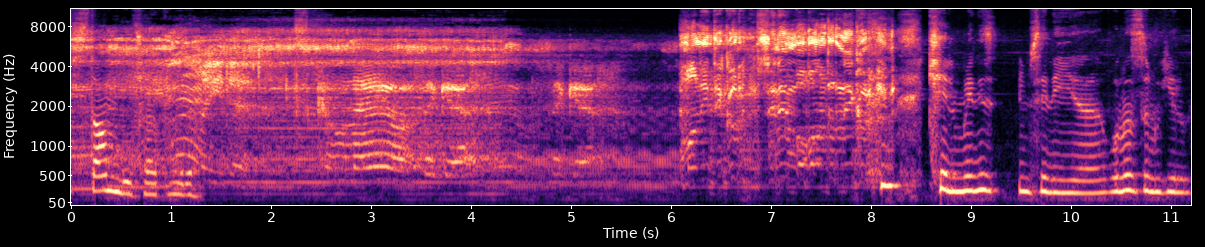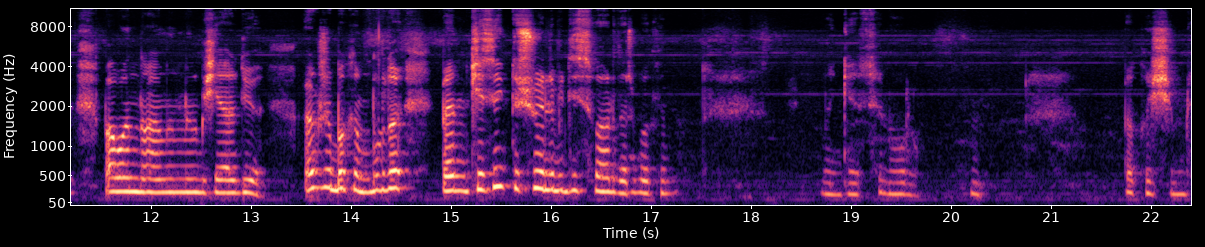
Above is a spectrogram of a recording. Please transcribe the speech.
İstanbul şarkıları. Kelimeniz senin ya. Bu nasıl bir kelime? Babanın anlamında bir şeyler diyor. Arkadaşlar bakın burada ben kesinlikle şöyle bir dis vardır bakın. Lan gelsin oğlum. Hı. Bakın şimdi.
